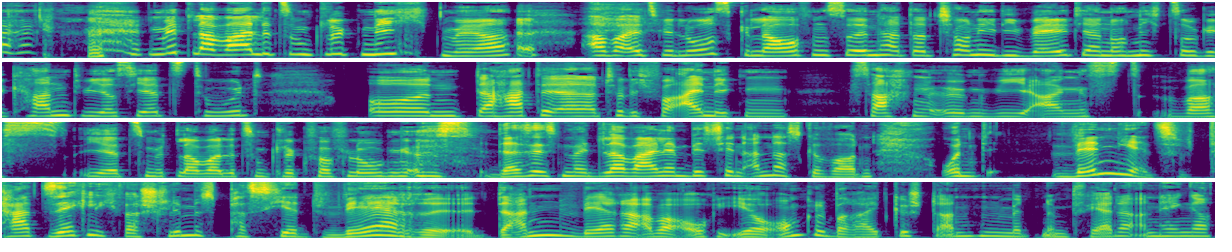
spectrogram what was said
mittlerweile zum Glück nicht mehr. Aber als wir losgelaufen sind, hat der Johnny die Welt ja noch nicht so gekannt, wie er es jetzt tut. Und da hatte er natürlich vor einigen Sachen irgendwie Angst, was jetzt mittlerweile zum Glück verflogen ist. Das ist mittlerweile ein bisschen anders geworden. Und wenn jetzt tatsächlich was Schlimmes passiert wäre, dann wäre aber auch ihr Onkel bereitgestanden mit einem Pferdeanhänger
